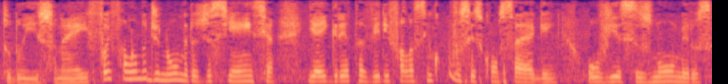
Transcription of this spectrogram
tudo isso, né? E foi falando de números, de ciência, e aí Greta vira e fala assim, como vocês conseguem ouvir esses números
